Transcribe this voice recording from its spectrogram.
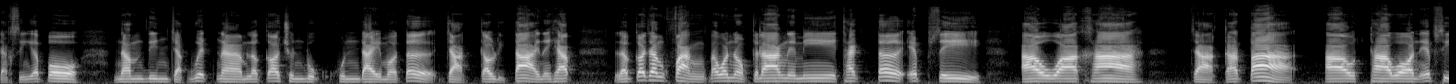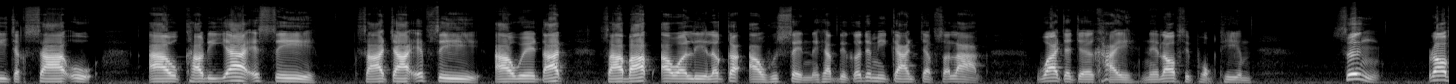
จากสิงคโปร์นำดินจากเวียดนาม แล้วก็ชนบุกฮุนไดมอเตอร์ จากเกาหลีใต้นะครับ แล้วก็ทางฝั่งตะวันออกกลางเนี่ยมีแท็กเตอร์ FC อัลวาคา จากกาตาอัลทาวอน FC จากซาอุอัลคาดิยา SC ซาจา FC อัลเวดัสซาบับอาวาลี แล้วก็อัลฮุเซนนะครับ เดี๋ยวก็จะมีการจับสลากว่าจะเจอใครในรอบ 16 ทีม ซึ่งรอบ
